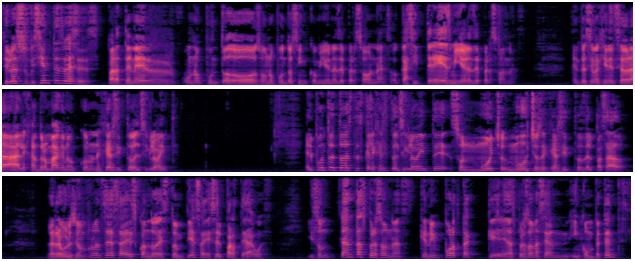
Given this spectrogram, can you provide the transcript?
si lo haces suficientes veces para tener 1.2 o 1.5 millones de personas, o casi 3 millones de personas. Entonces imagínense ahora a Alejandro Magno con un ejército del siglo XX. El punto de todo esto es que el ejército del siglo XX son muchos, muchos ejércitos del pasado. La Revolución Francesa es cuando esto empieza, es el parteaguas. Y son tantas personas que no importa que las personas sean incompetentes.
